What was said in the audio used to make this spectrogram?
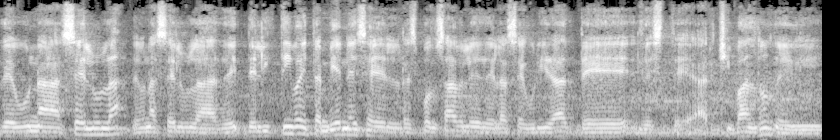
de una célula, de una célula delictiva y también es el responsable de la seguridad de, este Archibaldo, del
